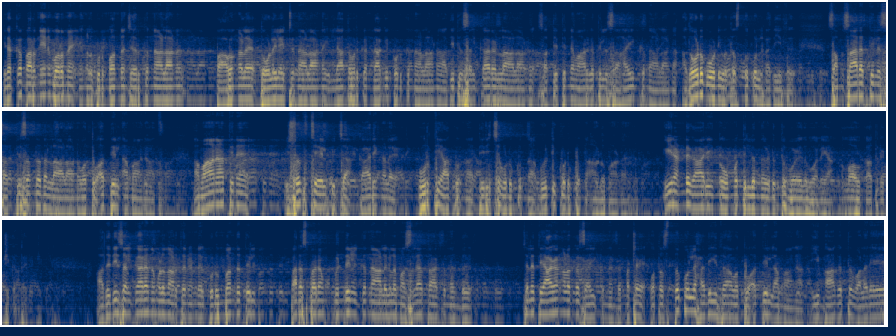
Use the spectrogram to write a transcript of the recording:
ഇതൊക്കെ പറഞ്ഞതിന് പുറമെ നിങ്ങൾ കുടുംബബന്ധം ചേർക്കുന്ന ആളാണ്. പാവങ്ങളെ തോളിലേറ്റുന്ന ആളാണ് ഇല്ലാത്തവർക്ക് ഉണ്ടാക്കി കൊടുക്കുന്ന ആളാണ് അതിഥി സൽക്കാരമുള്ള ആളാണ് സത്യത്തിന്റെ മാർഗത്തിൽ സഹായിക്കുന്ന ആളാണ്. അതോടുകൂടി തസ്തുക്കുൽ ഹദീസ് സംസാരത്തിൽ സത്യസന്ധത ഉള്ള ആളാണ്. ഒത്തു അദ്ദിൽ അമാനാത്ത് അമാനാത്തിനെ വിശ്വസിച്ചേൽപ്പിച്ച കാര്യങ്ങളെ പൂർത്തിയാക്കുന്ന തിരിച്ചു കൊടുക്കുന്ന വീട്ടിൽ കൊടുക്കുന്ന ആളുമാണ്. ഈ രണ്ട് കാര്യം ഇന്ന് ഉമ്മത്തിൽ നിന്ന് എടുത്തു പോയതുപോലെയാണ്. അള്ളാഹു കാത്തു രക്ഷിക്കട്ടെ അതിഥി സൽക്കാരം നമ്മൾ നടത്തുന്നുണ്ട്. കുടുംബന്ധത്തിൽ പരസ്പരം വിണ്ടി നിൽക്കുന്ന ആളുകളെ മസലത്താക്കുന്നുണ്ട്. ചില ത്യാഗങ്ങളൊക്കെ സഹിക്കുന്നുണ്ട്. പക്ഷേ ഒത്തസ്തുക്കുൽ ഹദീസ വത്തു അദ്ദിൽ അമാനാത്ത്. ഈ ഭാഗത്ത് വളരെ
